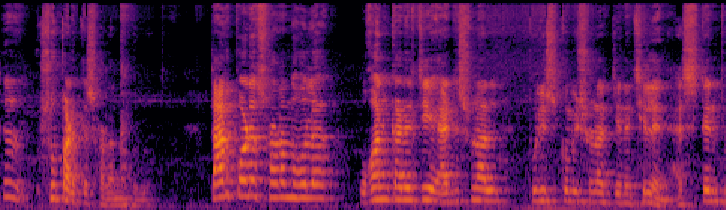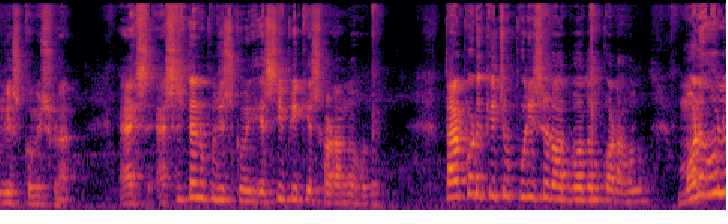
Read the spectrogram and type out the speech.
তো সুপারকে সরানো হলো। তারপরে সরানো হলো ওখানকার যে অ্যাডিশনাল পুলিশ কমিশনার যিনি ছিলেন assistant police commissioner assistant police এসিপিকে সরানো হলো। তারপরে কিছু পুলিশের অদবদল করা হলো। মনে হলো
